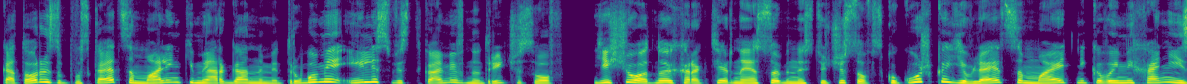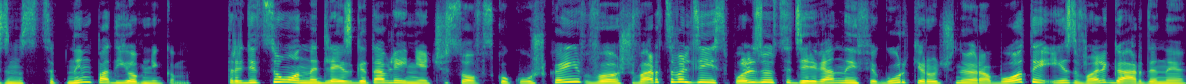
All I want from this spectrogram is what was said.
который запускается маленькими органными трубами или свистками внутри часов. Еще одной характерной особенностью часов с кукушкой является маятниковый механизм с цепным подъемником. Традиционно для изготовления часов с кукушкой в Шварцвальде используются деревянные фигурки ручной работы из вальгардены,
